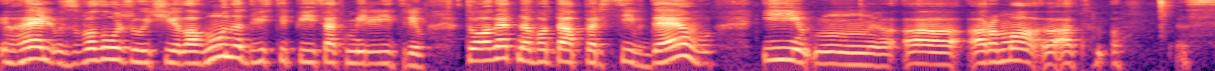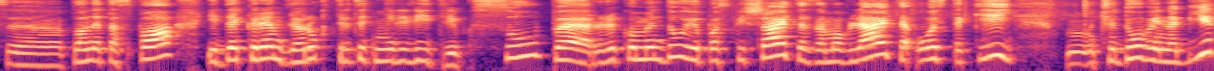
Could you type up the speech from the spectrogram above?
Гель зволожуючий лагуна 250 мл, туалетна вода персів Дев і арома, з Планета Спа іде крем для рук 30 мл. Супер! Рекомендую, поспішайте, замовляйте ось такий чудовий набір,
